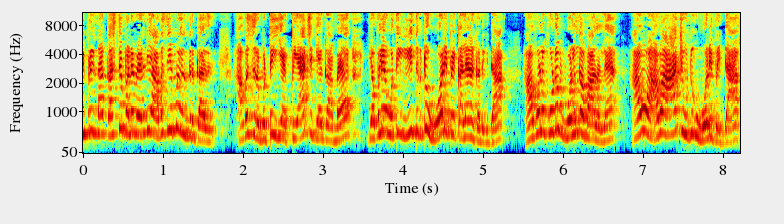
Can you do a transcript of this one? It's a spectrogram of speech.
இப்படி நான் கஷ்டப்பட வேண்டிய அவசியமும் இருந்திருக்காது. அவசரப்பட்டு என் பேச்சு கேட்காம எவ்வளவு ஊத்தி ஈத்துக்கிட்டு ஓடி போய் கல்யாணம் கட்டிக்கிட்டான் அவளை கூட ஒழுங்கா வாழல. அவன் அவன் ஆச்சு விட்டு ஓடி போயிட்டான்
